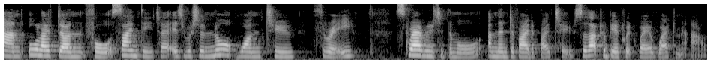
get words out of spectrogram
And all I've done for sine theta is written 0, 1, 2, 3 square rooted them all, and then divided by 2. So that could be a quick way of working it out.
